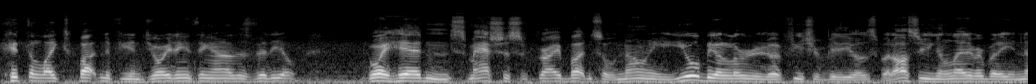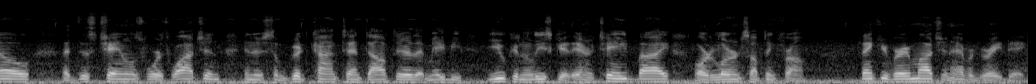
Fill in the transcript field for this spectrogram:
Hit the likes button if you enjoyed anything out of this video. Go ahead and smash the subscribe button so not only you'll be alerted of future videos, but also you can let everybody know that this channel is worth watching and there's some good content out there that maybe you can at least get entertained by or learn something from. Thank you very much and have a great day.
